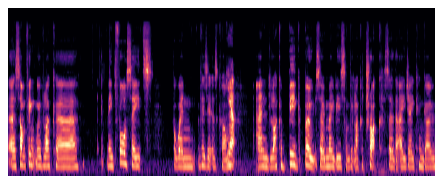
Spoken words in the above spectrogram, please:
uh, something with like a it needs four seats for when visitors come Yep. And like a big boot, so maybe something like a truck, so that AJ can go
